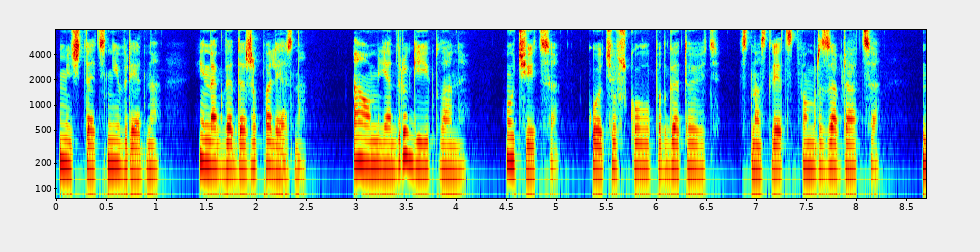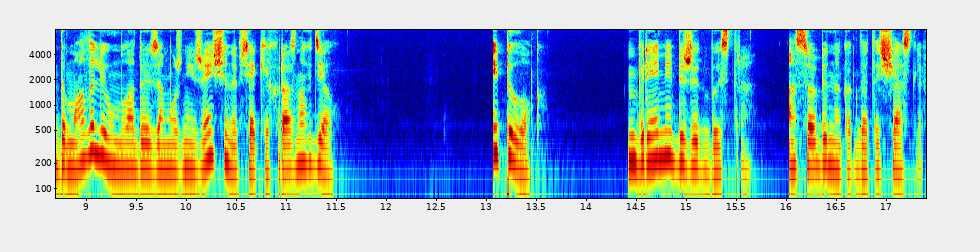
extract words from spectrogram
Мечтать не вредно. Иногда даже полезно. А у меня другие планы. Учиться, Котю в школу подготовить, с наследством разобраться. Да мало ли у молодой замужней женщины всяких разных дел». Эпилог. Время бежит быстро, особенно когда ты счастлив.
